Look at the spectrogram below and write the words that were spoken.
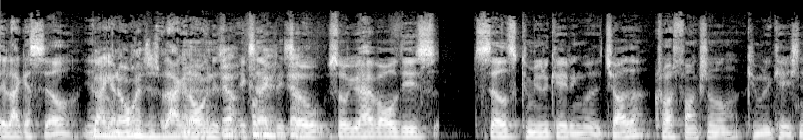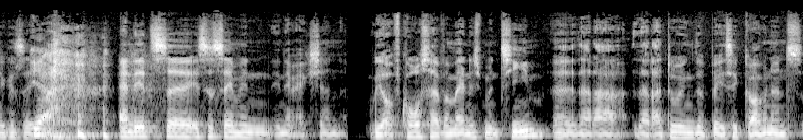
uh, like a cell, Like know, an organism. like an organism, yeah, okay, exactly. yeah. So, so you have all these cells communicating with each other, cross-functional communication, you can say. Yeah. and it's uh, it's the same in in action. We of course have a management team uh, that are that are doing the basic governance.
